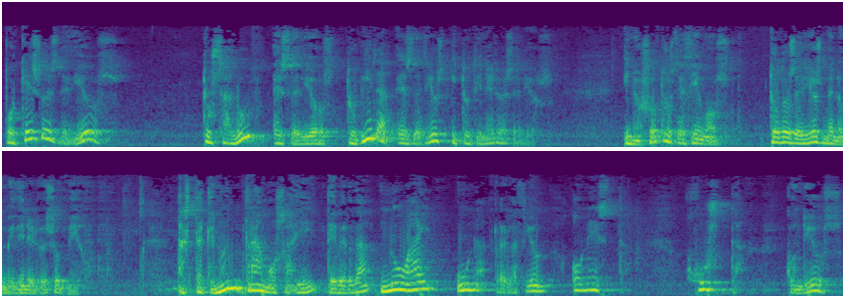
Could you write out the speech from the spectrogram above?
porque eso es de Dios. Tu salud es de Dios, tu vida es de Dios y tu dinero es de Dios. Y nosotros decimos, todo es de Dios menos mi dinero, eso es mío. Hasta que no entramos ahí, de verdad, no hay una relación honesta, justa con Dios.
